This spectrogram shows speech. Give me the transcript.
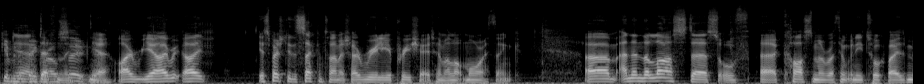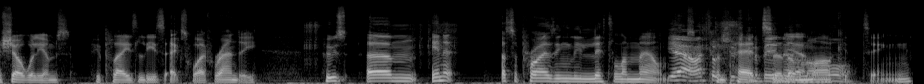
given Yeah, a big definitely. role soon. Yeah, I yeah I, I especially the second time actually I really appreciate him a lot more. I think. Um, and then the last uh, sort of uh, cast member I think we need to talk about is Michelle Williams, who plays Lee's ex-wife Randi, who's um, in it a surprisingly little amount. Yeah, I thought she was compared gonna be to in the it a lot more. marketing.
